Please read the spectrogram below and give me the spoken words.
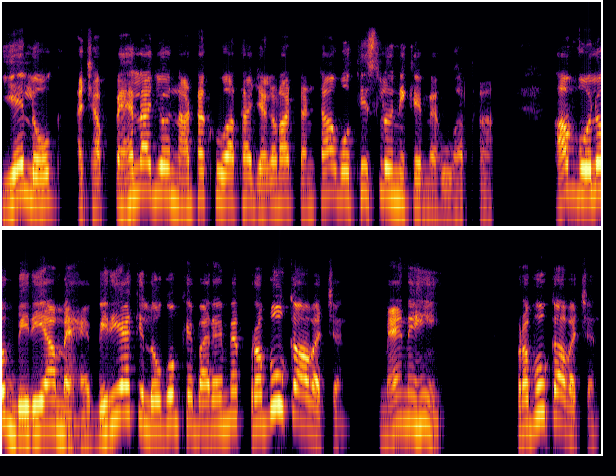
ये लोग अच्छा पहला जो नाटक हुआ था, झगड़ा टंटा, वो थिस्लोनिके में हुआ था। अब वो लोग बिरिया में है। बिरिया के लोगों के बारे में प्रभु का वचन, मैं नहीं प्रभु का वचन।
